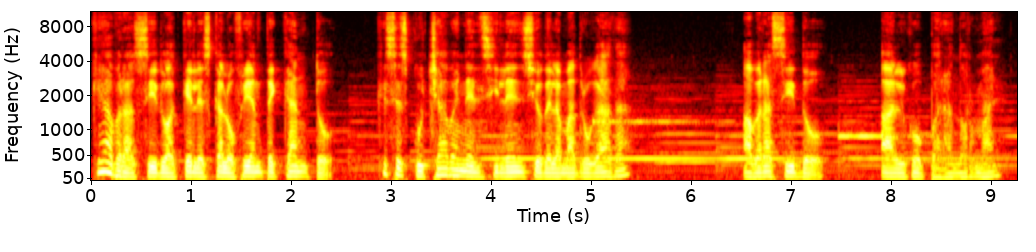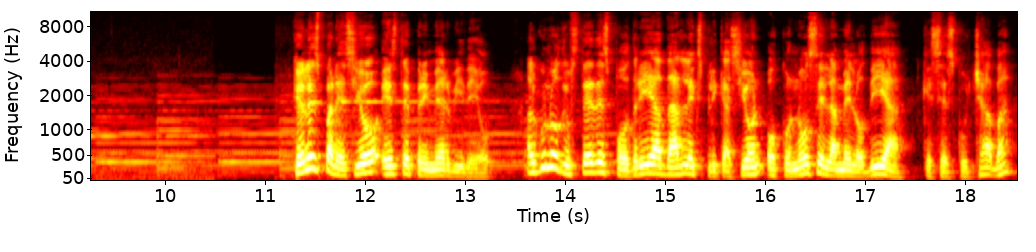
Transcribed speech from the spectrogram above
¿Qué habrá sido aquel escalofriante canto que se escuchaba en el silencio de la madrugada? ¿Habrá sido algo paranormal? ¿Qué les pareció este primer video? ¿Alguno de ustedes podría darle explicación o conoce la melodía que se escuchaba?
